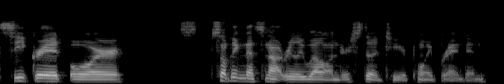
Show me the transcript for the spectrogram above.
secret or something that's not really well understood, to your point, Brandon.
